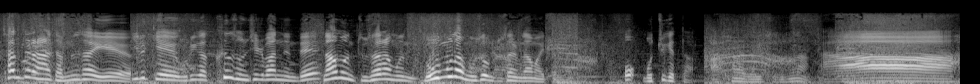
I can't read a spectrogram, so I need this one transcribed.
찬드라 하나 잡는 사이에 이렇게 우리가 큰 손실을 봤는데 남은 두 사람은 너무나 무서운 두 사람이 남아있단 말이야 어? 못 주겠다. 아, 하나 더 있으구나. 아,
